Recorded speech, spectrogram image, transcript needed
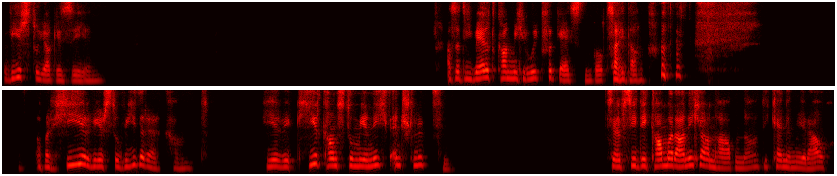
wirst du ja gesehen. Also die Welt kann mich ruhig vergessen, Gott sei Dank. Aber hier wirst du wiedererkannt. Hier, hier kannst du mir nicht entschlüpfen. Selbst die die Kamera nicht anhaben, na, die kennen wir auch.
